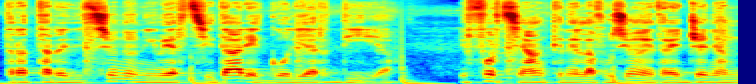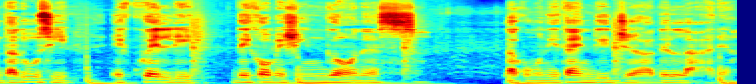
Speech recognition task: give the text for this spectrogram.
tra tradizione universitaria e goliardia, e forse anche nella fusione tra i geni andalusi e quelli dei come Chingones, la comunità indigena dell'area,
